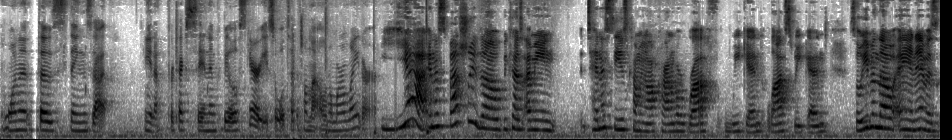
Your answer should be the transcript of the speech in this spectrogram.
one of those things that you know, for Texas A&M could be a little scary. So we'll touch on that a little more later. Yeah, and especially though because I mean Tennessee is coming off kind of a rough weekend last weekend. So even though A&M is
